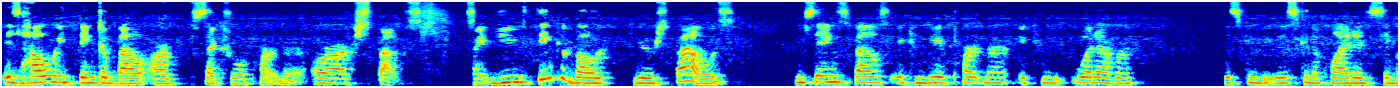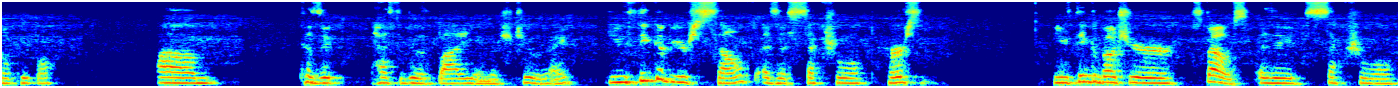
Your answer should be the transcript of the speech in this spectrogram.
is how we think about our sexual partner or our spouse, right? Do you think about your spouse? I'm saying spouse, it can be a partner, it can be whatever. This can be, this can apply to single people. Um, because it has to do with body image too, right? Do you think of yourself as a sexual person? Do you think about your spouse as a sexual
